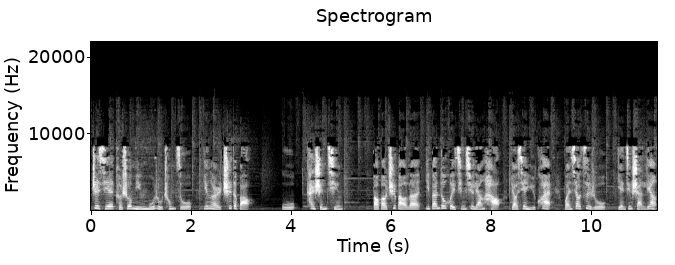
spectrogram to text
这些可说明母乳充足，婴儿吃得饱。五看神情，宝宝吃饱了，一般都会情绪良好，表现愉快，玩笑自如，眼睛闪亮，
